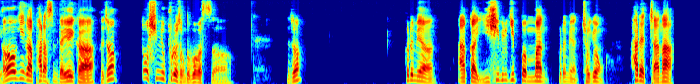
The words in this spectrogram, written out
여기가 팔았습니다. 여기가 그죠? 또 16% 정도 먹었어. 그죠? 그러면 아까 20일 기법만 그러면 적용하랬잖아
